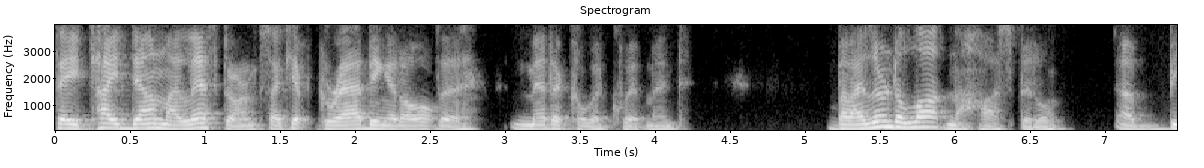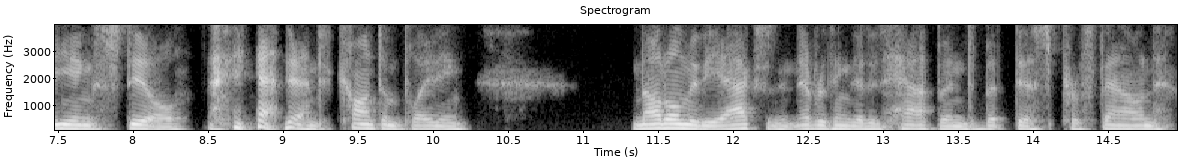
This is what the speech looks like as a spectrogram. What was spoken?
they tied down my left arm because i kept grabbing at all the medical equipment but i learned a lot in the hospital uh, being still and, and contemplating not only the accident and everything that had happened but this profound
